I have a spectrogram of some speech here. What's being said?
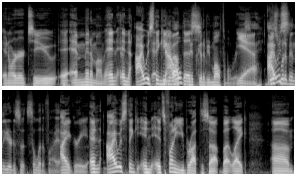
in order to a a minimum. And and I was thinking now, about this. it's going to be multiple rings Yeah. this I was- would have been the year to solidify it I agree. And I was thinking, and it's funny you brought this up, but like, um,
